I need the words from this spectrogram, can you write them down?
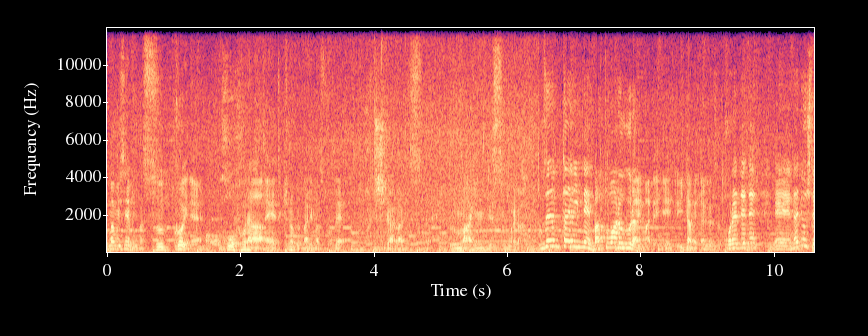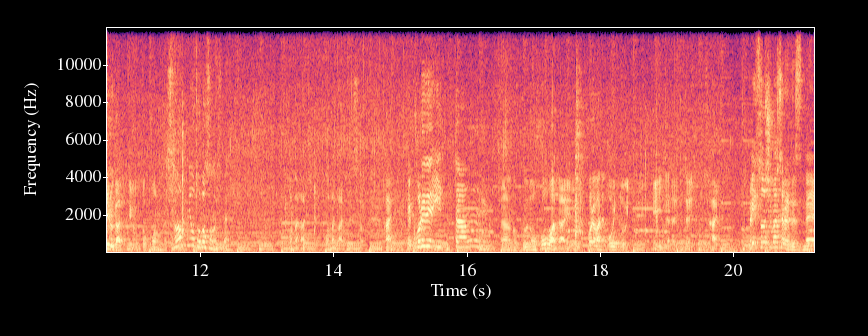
うまみ成分がすっごいね豊富な、えー、キノコになりますのでこちらがですねうまいんですよこれが。全体にねまとわるぐらいまで、えーと、炒めてあげるんですこれでね、えー、何をしてるかっていうとこの酸味を飛ばすんですね。こんな感じこんな感じですよ。はい。えこれで一旦あの具の方は大丈夫。これはね置いといて、えー、いただいて大丈夫です。はい。はい、そうしましたらですね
